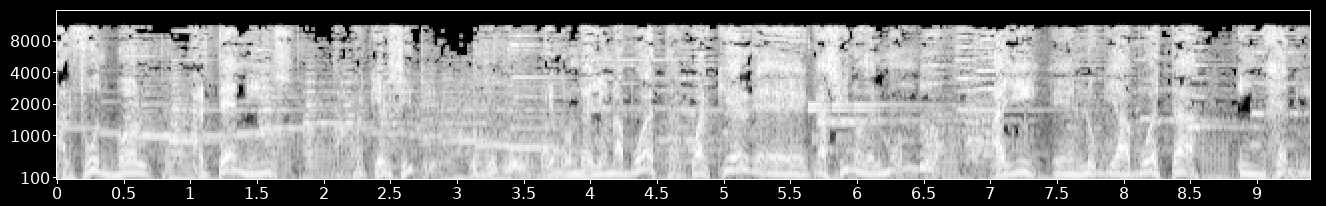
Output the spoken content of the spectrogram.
al fútbol, al tenis, cualquier sitio. Que donde haya una apuesta, cualquier eh, casino del mundo, allí en Luquia Apuesta Ingenio.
